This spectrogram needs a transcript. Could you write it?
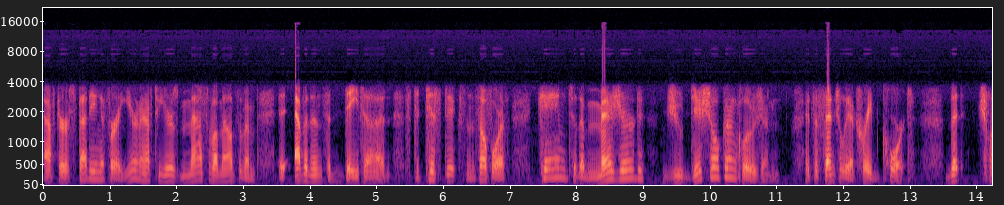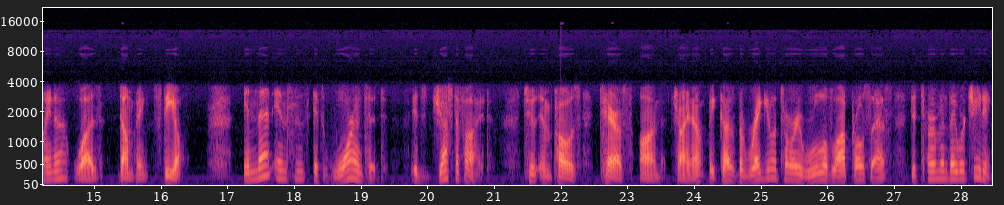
after studying it for a year and a half, two years, massive amounts of evidence and data and statistics and so forth, came to the measured judicial conclusion it's essentially a trade court that China was dumping steel. In that instance, it's warranted it's justified to impose tariffs on China because the regulatory rule of law process determined they were cheating.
